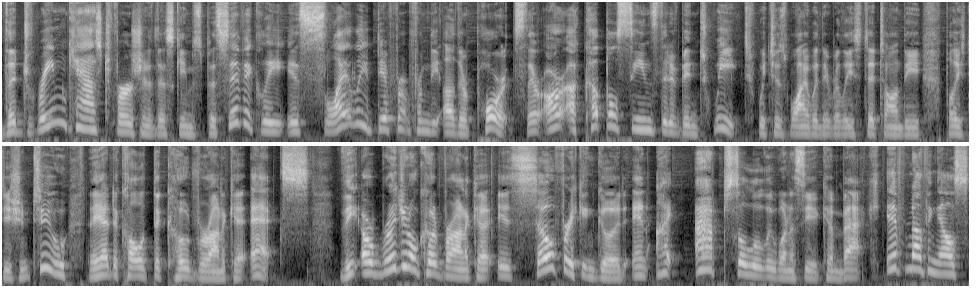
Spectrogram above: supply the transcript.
the Dreamcast version of this game specifically is slightly different from the other ports. There are a couple scenes that have been tweaked, which is why when they released it on the PlayStation 2, they had to call it the Code Veronica X. The original Code Veronica is so freaking good, and I absolutely want to see it come back. If nothing else,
